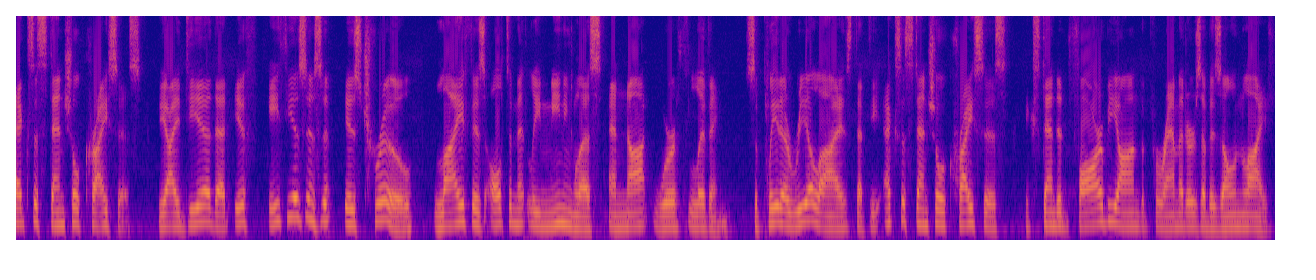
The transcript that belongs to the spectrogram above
existential crisis the idea that if atheism is, true, life is ultimately meaningless and not worth living. Suplita realized that the existential crisis extended far beyond the parameters of his own life.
